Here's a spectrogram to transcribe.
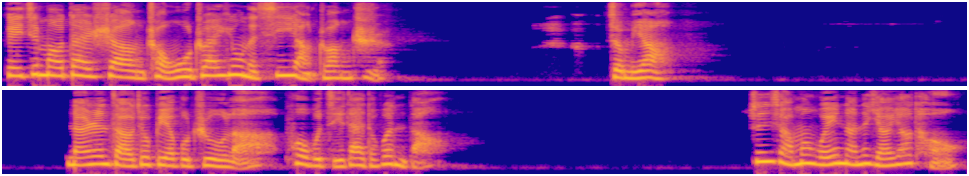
给金毛戴上宠物专用的吸氧装置。怎么样？男人早就憋不住了，迫不及待的问道。孙小梦为难的摇摇头，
